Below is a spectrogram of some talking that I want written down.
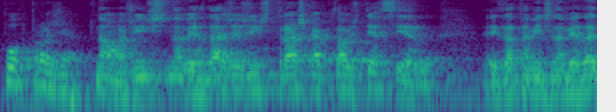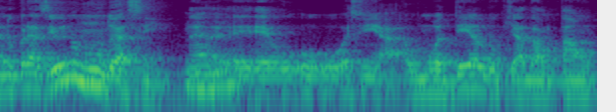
por projeto? Não, a gente, na verdade, a gente traz capital de terceiro. É exatamente, na verdade, no Brasil e no mundo é assim. Né? Uhum. É, é, o, o, assim, a, o modelo que a Downtown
